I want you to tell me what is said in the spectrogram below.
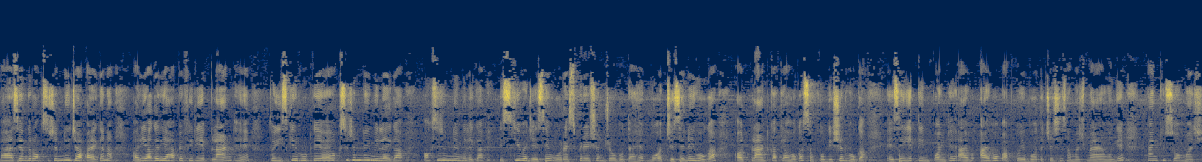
बाहर से अंदर ऑक्सीजन नहीं जा पाएगा ना। और ये अगर यहाँ पे फिर ये प्लांट है तो इसके रूट के ऑक्सीजन नहीं मिलेगा ऑक्सीजन नहीं मिलेगा। इसकी वजह से वो रेस्पिरेशन जो होता है, वो अच्छे से नहीं होगा और प्लांट का क्या होगा सफोगेशन होगा। ऐसे ये तीन पॉइंट है। आई होप आपको ये बहुत अच्छे से समझ में आए होंगे। थैंक यू सो मच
